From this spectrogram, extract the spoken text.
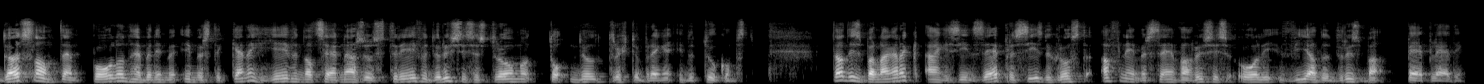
Duitsland en Polen hebben immers te kennen gegeven dat zij ernaar zullen streven de Russische stromen tot nul terug te brengen in de toekomst. Dat is belangrijk aangezien zij precies de grootste afnemers zijn van Russische olie via de Druzhba-pijpleiding.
